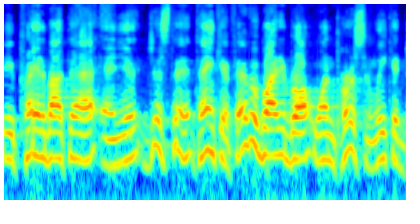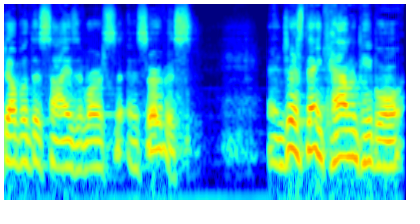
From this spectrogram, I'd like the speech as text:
Be praying about that. And you just think if everybody brought one person, we could double the size of our uh, service. And just think how many people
